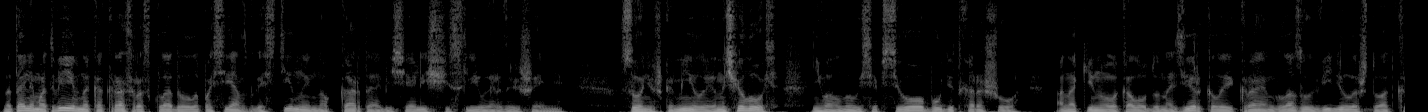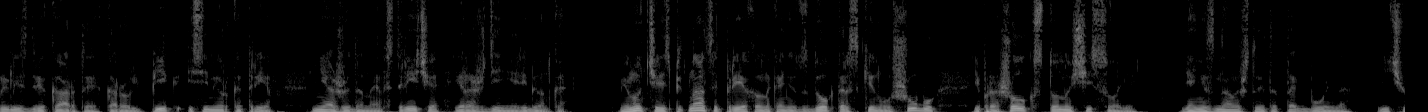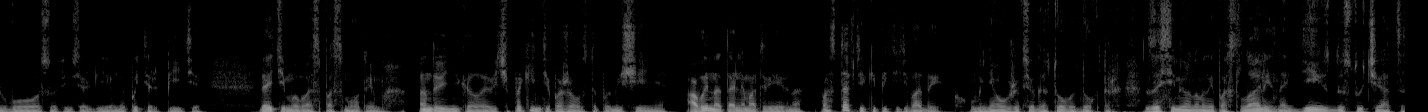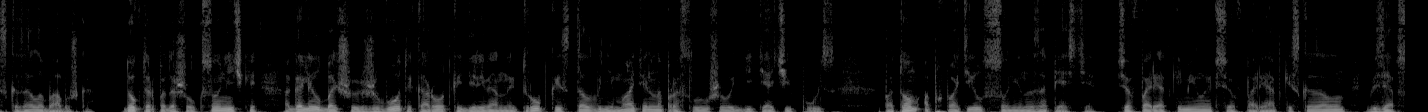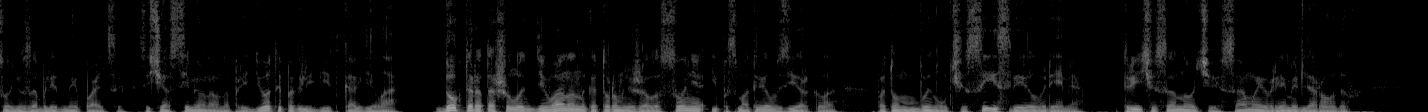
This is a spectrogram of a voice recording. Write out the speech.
Наталья Матвеевна как раз раскладывала пасьянс в гостиной, но карты обещали счастливое разрешение. «Сонюшка, милая, началось! Не волнуйся, все будет хорошо. Она кинула колоду на зеркало и краем глаза увидела, что открылись две карты — король пик и семерка треф, неожиданная встреча и рождение ребенка. Минут через пятнадцать приехал, наконец, доктор, скинул шубу и прошел к стонущей Соне. Я не знала, что это так больно. Ничего, Софья Сергеевна, потерпите. Дайте мы вас посмотрим. Андрей Николаевич, покиньте, пожалуйста, помещение. А вы, Наталья Матвеевна, поставьте кипятить воды. У меня уже все готово, доктор. За Семеновной послали, надеюсь достучаться, сказала бабушка. Доктор подошел к Сонечке, оголил большой живот и короткой деревянной трубкой стал внимательно прослушивать детячий пульс. Потом обхватил Сони на запястье. «Все в порядке, милая, все в порядке», — сказал он, взяв Соню за бледные пальцы. «Сейчас Семеновна придет и поглядит, как дела». Доктор отошел от дивана, на котором лежала Соня, и посмотрел в зеркало. Потом вынул часы и сверил время. Три часа ночи — самое время для родов.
